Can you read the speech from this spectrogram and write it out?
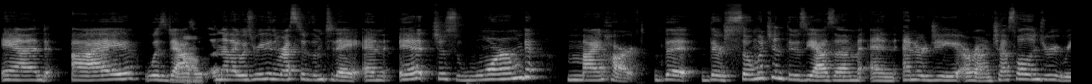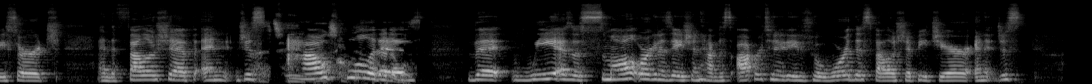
and I was dazzled. And then I was reading the rest of them today and it just warmed my heart that there's so much enthusiasm and energy around chest wall injury research and the fellowship and just That's- how that's cool it is that we as a small organization have this opportunity to award this fellowship each year. And it just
